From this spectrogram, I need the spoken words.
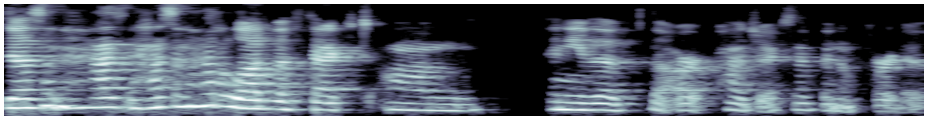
doesn't has hasn't had a lot of effect on any of the, the art projects I've been a part of.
